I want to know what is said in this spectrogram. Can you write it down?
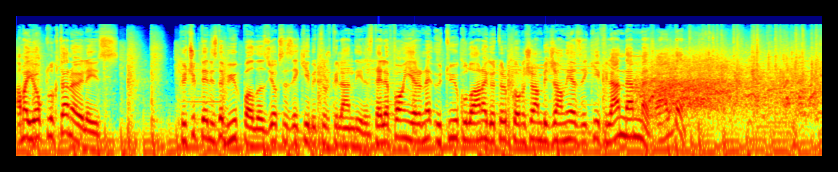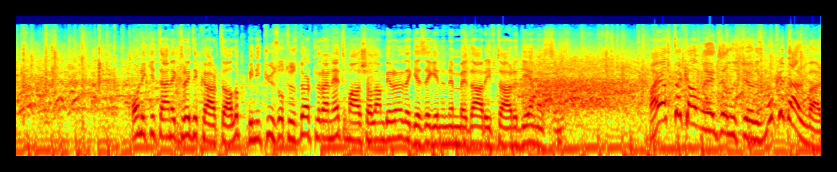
ama yokluktan öyleyiz. Küçük denizde büyük balığız yoksa zeki bir tür falan değiliz. Telefon yerine ütüyü kulağına götürüp konuşan bir canlıya zeki falan denmez. Anladın? 12 tane kredi kartı alıp 1234 lira net maaş alan birine de gezegeninin medarı iftarı diyemezsiniz. Hayatta kalmaya çalışıyoruz. Bu kadar var.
